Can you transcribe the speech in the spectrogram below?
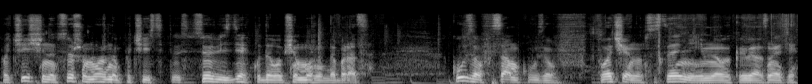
почищено все, что можно почистить. То есть все везде, куда вообще можно добраться. Кузов, сам кузов в плачевном состоянии. Именно вот когда, знаете,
